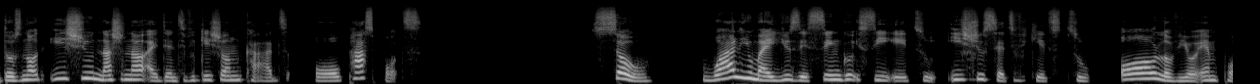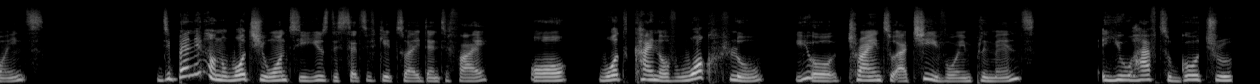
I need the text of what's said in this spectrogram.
does not issue national identification cards or passports. So, while you might use a single CA to issue certificates to all of your endpoints, depending on what you want to use the certificate to identify or what kind of workflow you're trying to achieve or implement, you have to go through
